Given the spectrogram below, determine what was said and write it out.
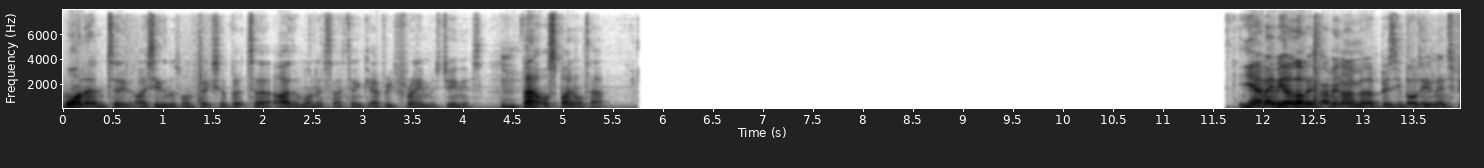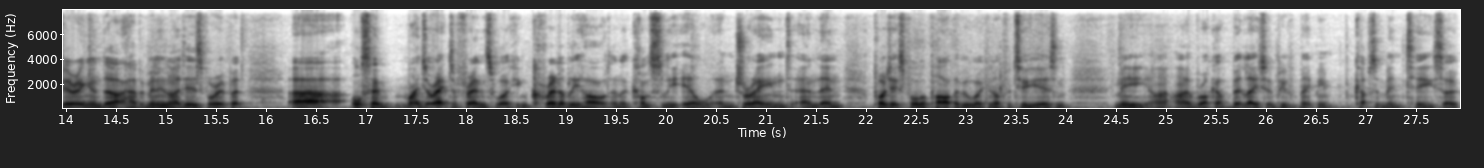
One and two, I see them as one picture, but uh, either one is, I think, every frame is genius. Mm. That or Spinal Tap. Yeah, maybe I love it. I mean, I'm a busybody and interfering, and uh, I have a million ideas for it. But uh, also, my director friends work incredibly hard and are constantly ill and drained, and then projects fall apart. They've been working on for two years, and me, I, I rock up a bit later, and people make me cups of mint tea. So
